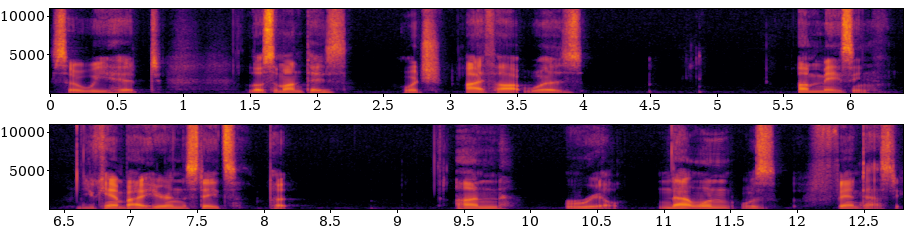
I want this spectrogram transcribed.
So we hit Los Amantes, which I thought was amazing. You can't buy it here in the states, but unreal. That one was fantastic.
